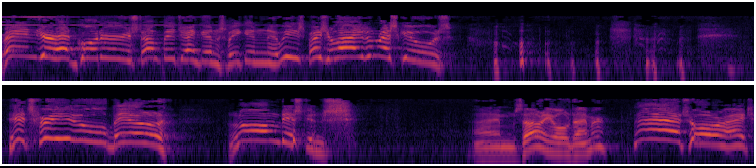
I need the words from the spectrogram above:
Ranger headquarters, Stumpy Jenkins speaking. We specialize in rescues. it's for you, Bill. Long distance. I'm sorry, old timer. That's all right.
